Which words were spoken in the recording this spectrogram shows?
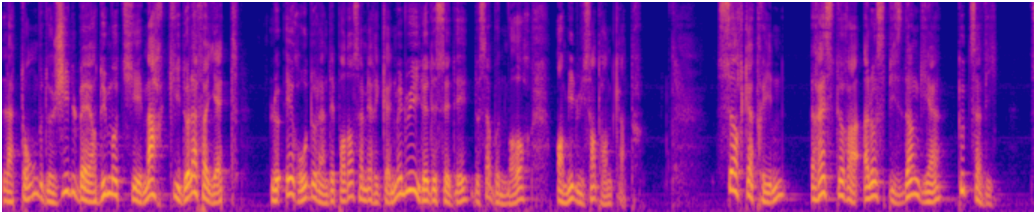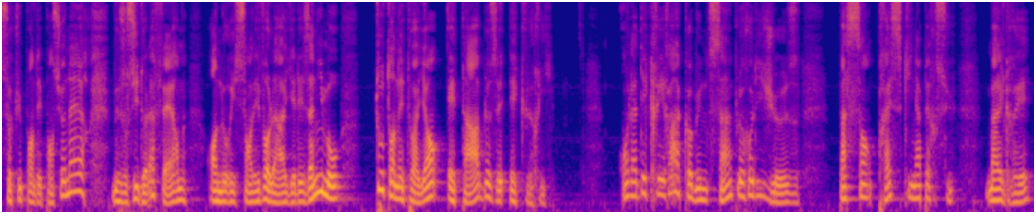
la tombe de Gilbert Dumotier, marquis de Lafayette, le héros de l'indépendance américaine. Mais lui, il est décédé de sa bonne mort en 1834. Sœur Catherine restera à l'hospice d'Anguien toute sa vie, s'occupant des pensionnaires, mais aussi de la ferme, en nourrissant les volailles et les animaux, tout en nettoyant étables et écuries on la décrira comme une simple religieuse, passant presque inaperçue, malgré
